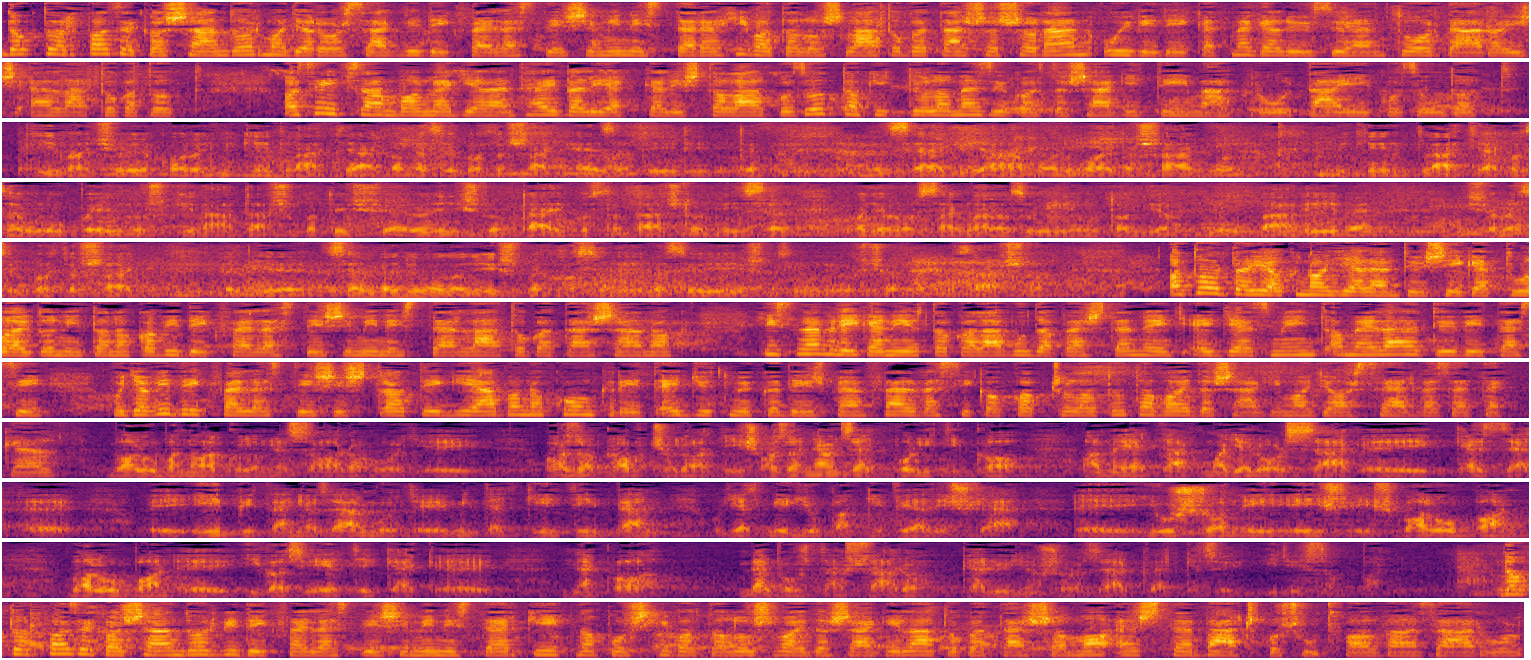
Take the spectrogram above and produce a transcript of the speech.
Dr. Fazeka Sándor Magyarország vidékfejlesztési minisztere hivatalos látogatása során Újvidéket megelőzően Tordára is ellátogatott. A szép számban megjelent helybeliekkel is találkozott, akiktől a mezőgazdasági témákról tájékozódott. Kíváncsi vagyok arra, hogy miként látják a mezőgazdaság helyzetét itt Szerbiában, Vajdaságban, miként látják az Európai Uniós kilátásokat, és erről én is tudok tájékoztatást adni, hiszen Magyarország már az Unió tagja jó pár éve, és a mezőgazdaság egy szenvedő alanya és meg haszonévezője is az uniós csatlakozásnak. A tordaiak nagy jelentőséget tulajdonítanak a vidékfejlesztési miniszter látogatásának, hisz nem régen írtak alá Budapesten egy egyezményt, amely lehetővé teszi, hogy a vidékfejlesztési stratégiában a konkrét együttműködésben felveszik a kapcsolatot a vajdasági magyar szervezetekkel. Valóban alkalom lesz arra, hogy az a kapcsolat és az a nemzetpolitika, amelyet tehát Magyarország kezdett építeni az elmúlt mintegy két évben, hogy ez még jobban kifejezésre jusson, és, és valóban, valóban igazi értékeknek a megosztására kerüljön sor az elkövetkező időszakban. Dr. Fazeka Sándor vidékfejlesztési miniszter kétnapos hivatalos vajdasági látogatása ma este Bácskos útfalván zárul.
